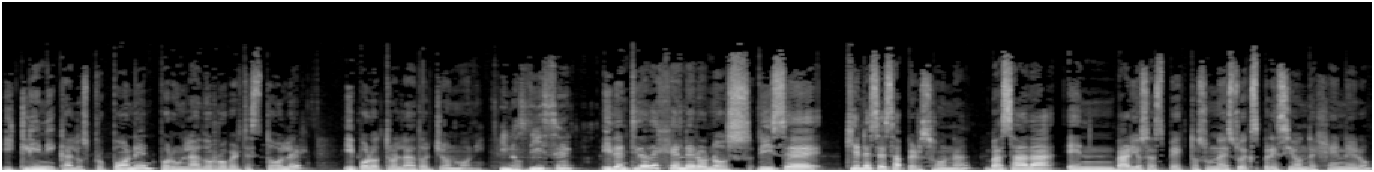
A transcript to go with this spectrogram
y clínica los proponen. Por un lado, Robert Stoller y por otro lado, John Money. Y nos dice... Identidad de género nos dice quién es esa persona basada en varios aspectos. Una es su expresión de género,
